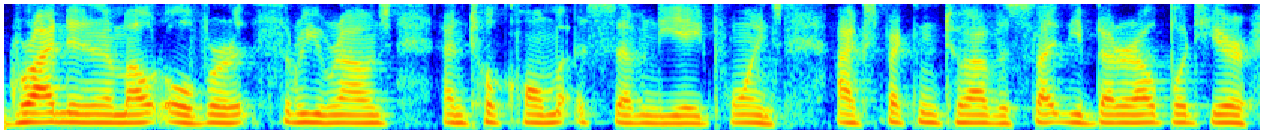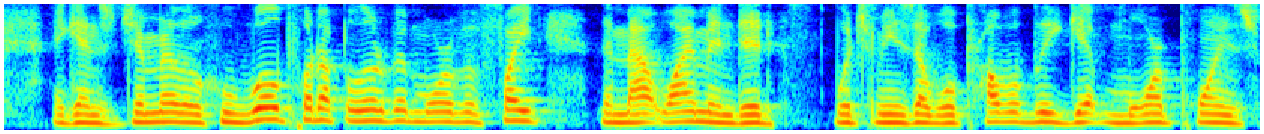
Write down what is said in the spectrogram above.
grinded him out over three rounds and took home 78 points. I expect him to have a slightly better output here against Jim Miller, who will put up a little bit more of a fight than Matt Wiman did, which means that we'll probably get more points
